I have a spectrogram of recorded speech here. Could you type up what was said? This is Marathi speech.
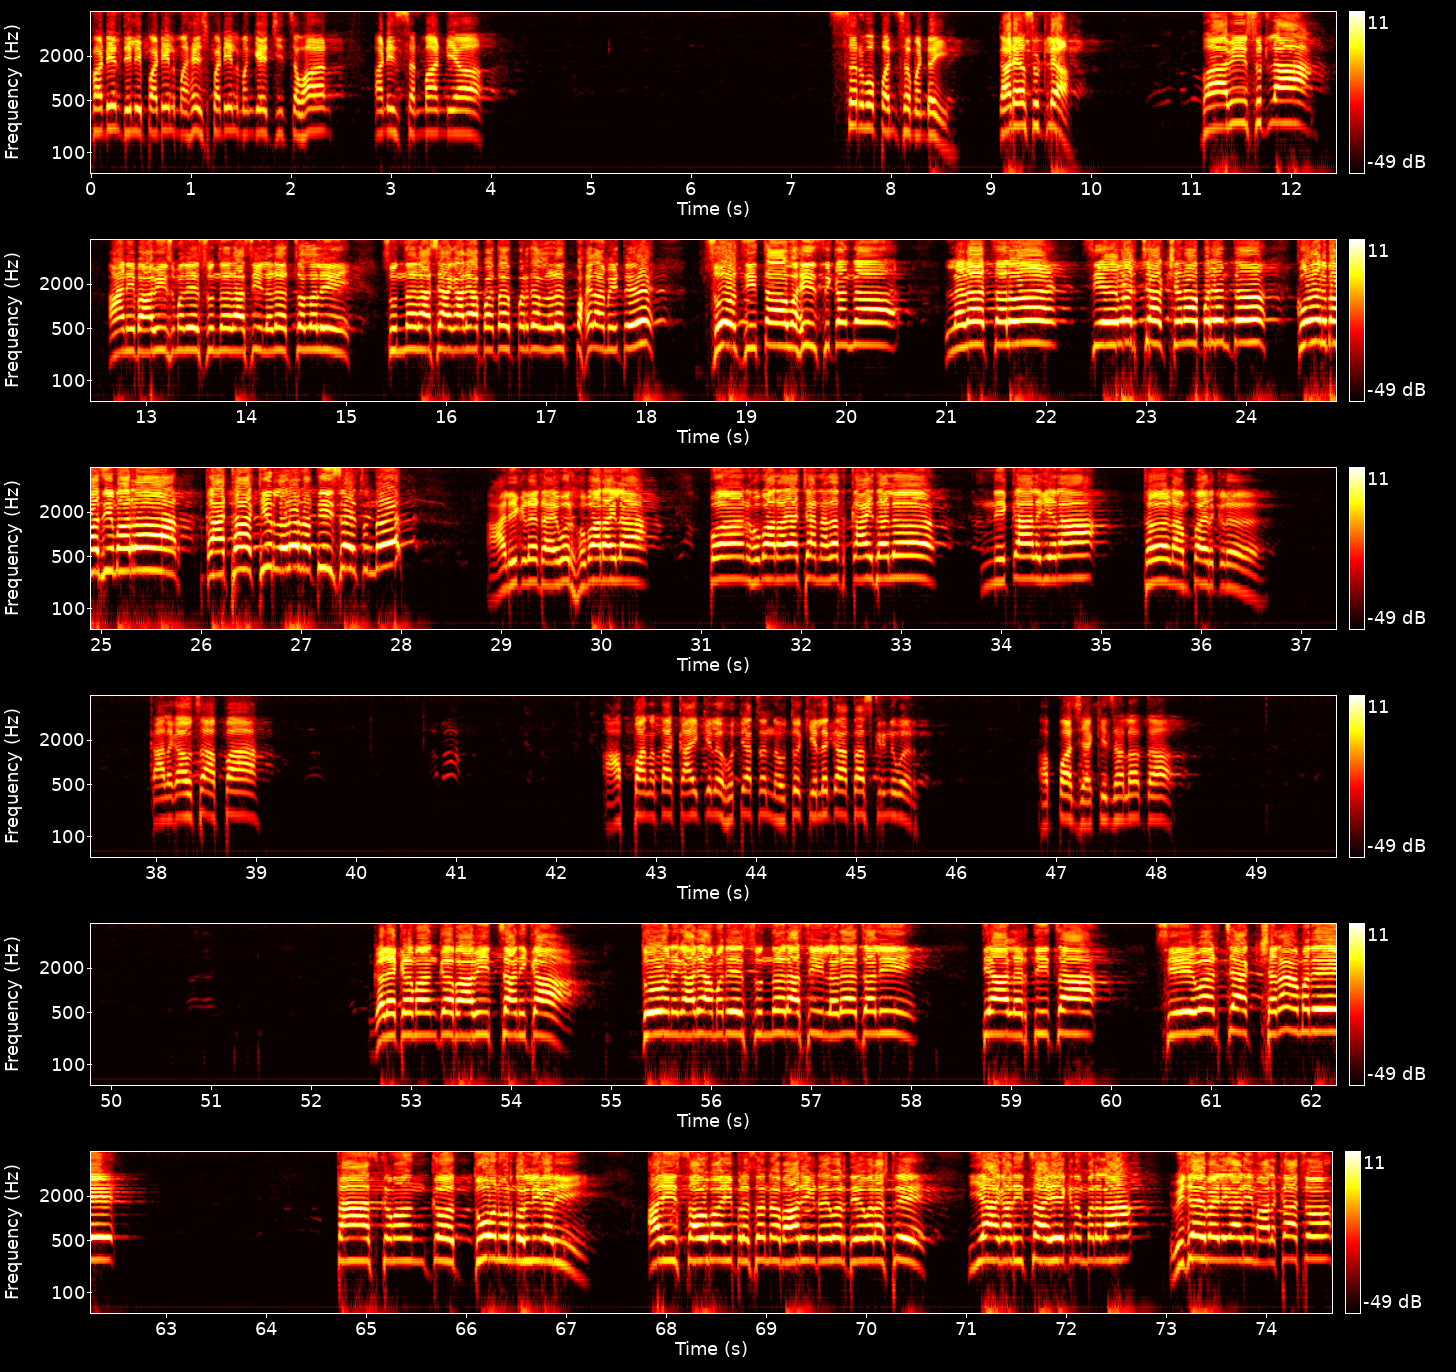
पाटील दिलीप पाटील महेश पाटील मंगेशजी चव्हाण आणि सन्मान्य सर्व पंच मंडळी गाड्या सुटल्या. बावीस सुटला आणि बावीसमध्ये सुंदर अशी लढत चालली. सुंदर अशा गाड्या पदक लढत पाहायला मिळते. जो जीता वही सिकंदर. लढत चालू आहे. शेवटच्या क्षणापर्यंत कोण बाजी मारणार? काठाकीर लढत अतिशय सुंदर. अलीकडे ड्रायव्हर उभा राहिला. पण उभा राहायच्या नादात काय झालं? निकाल गेला थर्ड अंपायरकडे. कालगावचा आप्पा. आपण आता काय केलं? होत्याचं नव्हतं केलं का आता स्क्रीनवर आप्पा जॅकी झाला आता. गड क्रमांक बावीस चा निकाल. दोन गाड्यामध्ये सुंदर अशी लढत झाली. त्या लढतीचा शेवटच्या क्षणामध्ये तास क्रमांक दोन वरून धरली गाडी. आई साऊबाई प्रसन्न बारीक ड्रायव्हर देवराष्ट्रे या गाडीचा एक नंबरला विजय बैलगाडी मालकाचं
